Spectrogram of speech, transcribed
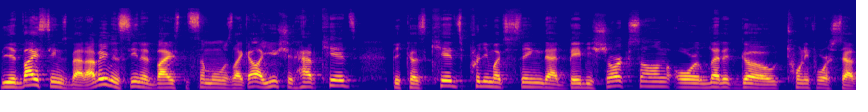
the advice seems bad. I've even seen advice that someone was like, oh, you should have kids because kids pretty much sing that Baby Shark song or Let It Go 24-7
